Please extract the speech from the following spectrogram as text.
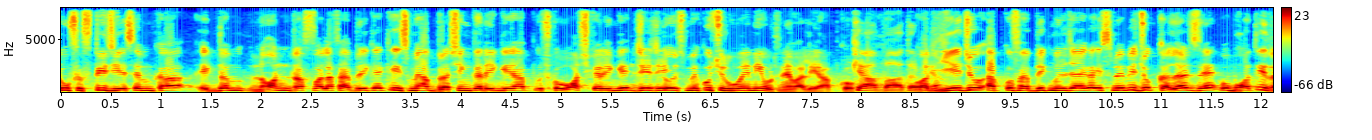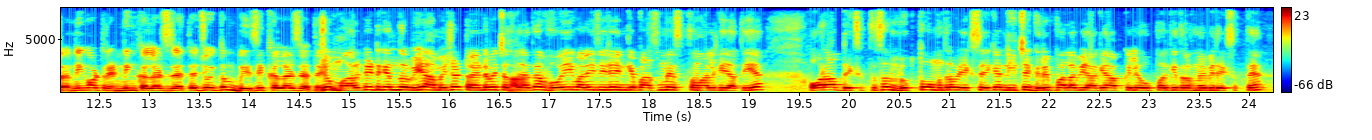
250 जीएसएम का एकदम नॉन रफ वाला फैब्रिक है कि इसमें आप ब्रशिंग करेंगे आप उसको वॉश करेंगे जी जी। तो इसमें कुछ रुए नहीं उठने वाली है आपको। क्या बात है और ये जो आपको फैब्रिक मिल जाएगा इसमें भी जो कलर्स है वो बहुत ही रनिंग और ट्रेंडिंग कलर्स रहते हैं जो एकदम बेसिक कलर्स रहते हैं। जो मार्केट के अंदर भैया हमेशा ट्रेंड में चलते हाँ। रहता है वही वाली चीज़ें इनके पास में इस्तेमाल की जाती है और आप देख सकते हैं सर लुक तो मतलब एक से एक है। नीचे ग्रिप वाला भी आ गया आपके लिए ऊपर की तरफ़ में भी देख सकते हैं।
